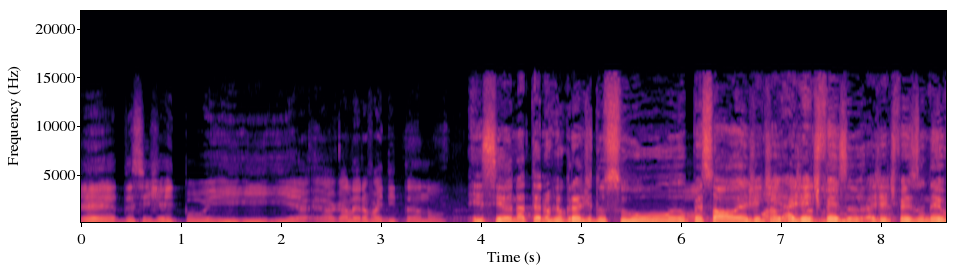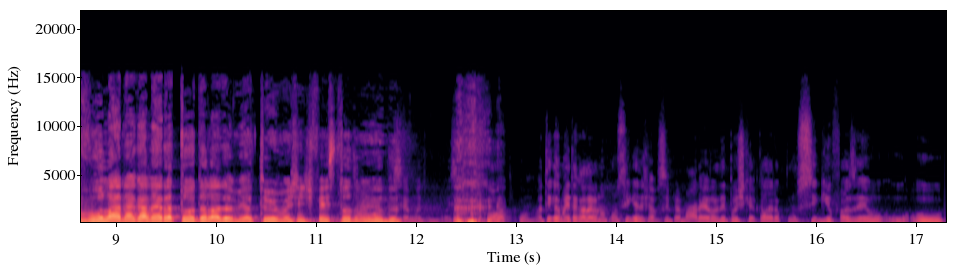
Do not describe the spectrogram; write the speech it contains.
É desse jeito, pô. E, e a, a, galera vai ditando. Esse ano até no Rio Grande do Sul, o pessoal, a gente, a gente fez, Sul, o, a gente fez um nevô lá na galera toda lá da minha turma, a gente fez todo é, mundo. Isso é muito Antigamente a galera não conseguia, deixava sempre amarela. Depois que a galera conseguiu fazer o, o,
